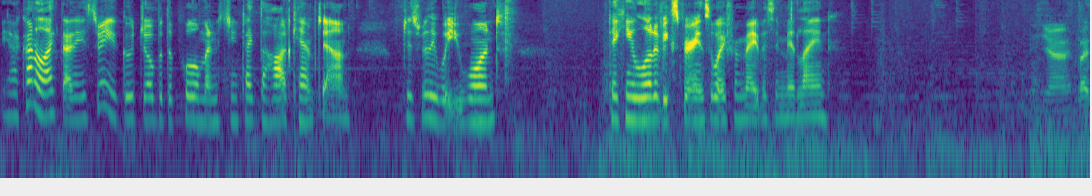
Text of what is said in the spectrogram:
Yeah, I kind of like that. He's doing a good job with the pull, managing to take the hard camp down, which is really what you want. Taking a lot of experience away from Mavis in mid lane. Yeah, but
